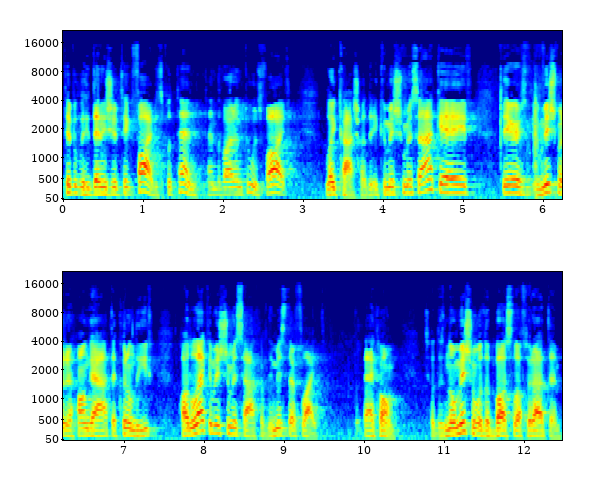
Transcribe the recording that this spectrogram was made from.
Typically, then he should take five. He split ten. Ten divided in two is five. Like kasha, the ikamishim misakev. There's a mishmah that hung out that couldn't leave. Hadalek mishmah misakev. They missed their flight back home. So there's no mishmah with a bus left without them.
